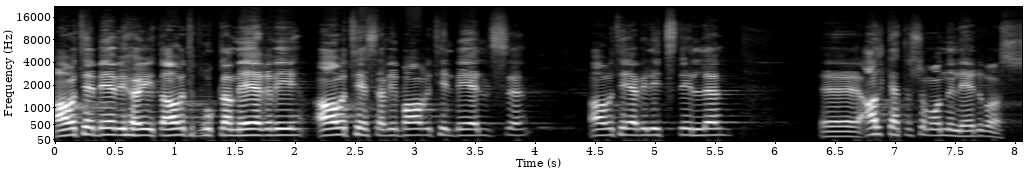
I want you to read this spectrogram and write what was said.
Av og til ber vi høyt, av og til proklamerer vi. Av og til er vi bare i tilbedelse. Av og til er vi litt stille. Eh, alt dette som Ånden leder oss.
